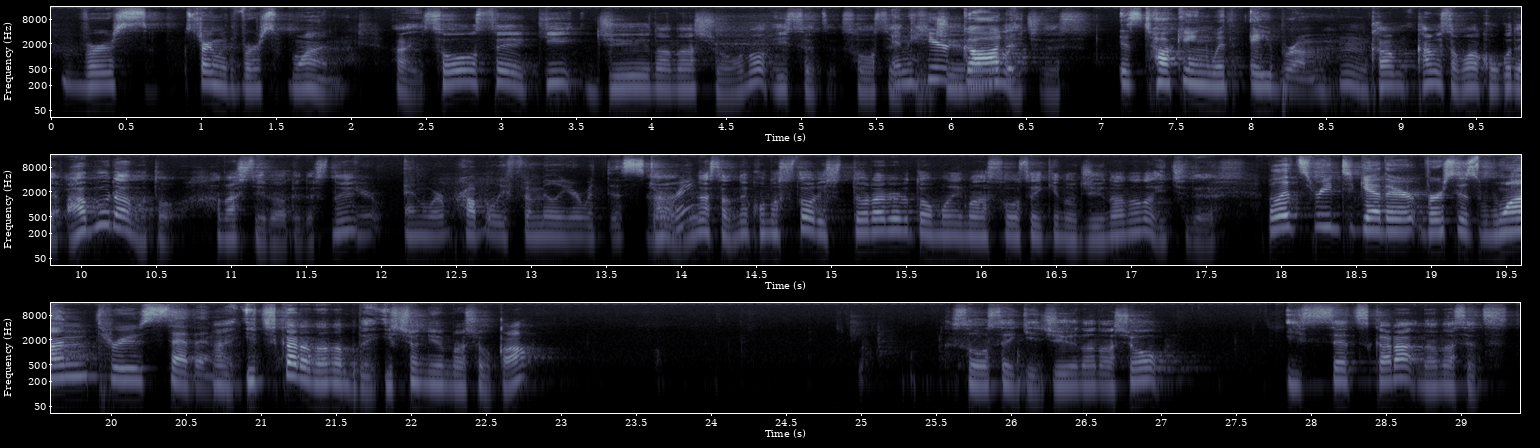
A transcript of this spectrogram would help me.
verse, starting with verse 1. はい、創世記17章の1節創世 And 記 here 17 God の1です。is talking with Abram. うん、神神様はここでアブラムと話しているわけですね。You're- And we're probably familiar with this はい、story. 皆さんね、このストーリー知っておられると思います。創世記の17の1です。But let's read together verses 1 through 7. はい、1から7まで一緒に読みましょうか。創世記17章1節から7節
